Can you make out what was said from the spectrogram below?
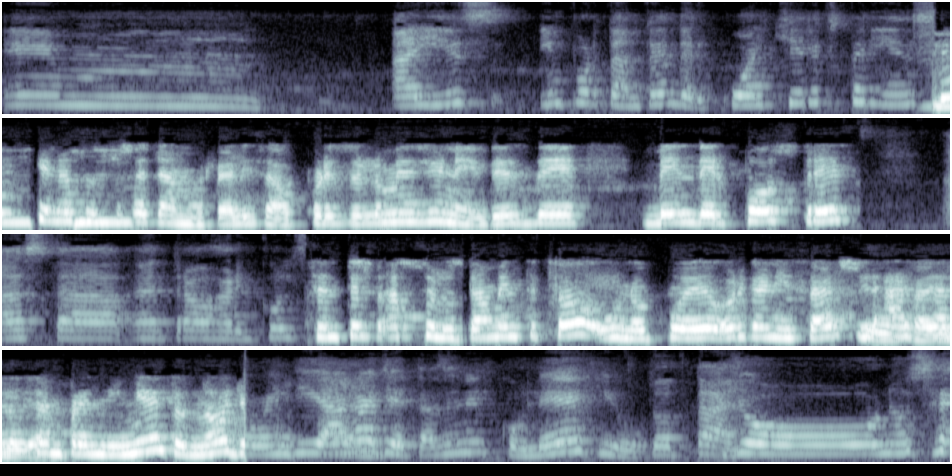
em, ahí es importante vender cualquier experiencia que nosotros hayamos realizado. Por eso lo mencioné, desde vender postres, hasta eh, trabajar en call centers, absolutamente todo, uno puede organizar hoja Hasta los emprendimientos, ¿no? Yo vendía Total. galletas en el colegio. Total. Yo, no sé,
